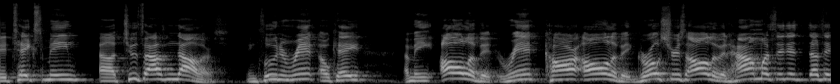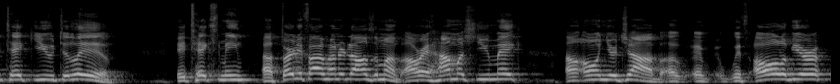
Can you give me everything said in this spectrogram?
it takes me uh, $2,000, including rent, okay? I mean, all of it rent, car, all of it, groceries, all of it. How much does it take you to live? It takes me uh, $3,500 a month. All right, how much do you make uh, on your job uh, uh with all of your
